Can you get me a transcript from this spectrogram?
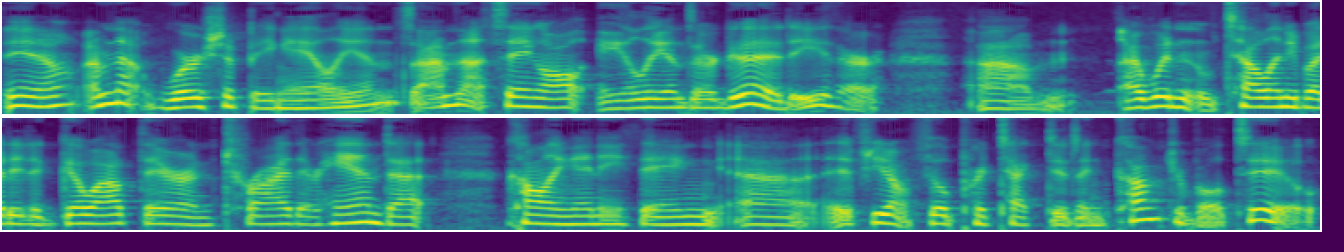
You know i'm not worshiping aliens. I'm not saying all aliens are good either. Um, i wouldn't tell anybody to go out there and try their hand at calling anything uh, if you don't feel protected and comfortable too.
